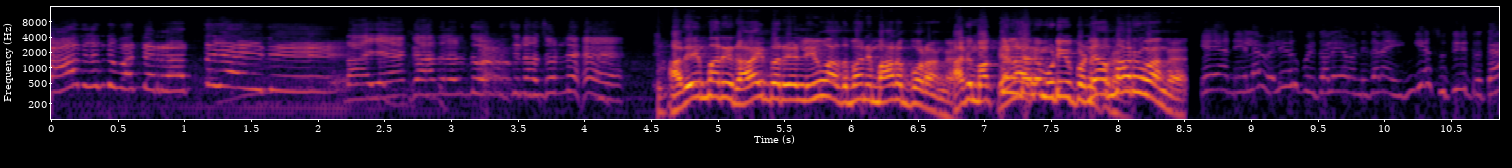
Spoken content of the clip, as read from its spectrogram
காதுல இருந்து வந்த ரத்தையா இது? நான் என் காதுல இருந்து வந்துச்சு நான் சொன்னேன். அதே மாதிரி ராய்பரேலியும் அது மாதிரி மாற போறாங்க. அது மக்கள் தானே முடிவு பண்ண. மாறுவாங்க. ஏன் நீ எல்லாம் வெளியூர் போய் தொலைய வேண்டியதானே இங்கேயே சுத்திட்டு இருக்க?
